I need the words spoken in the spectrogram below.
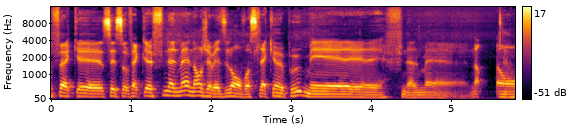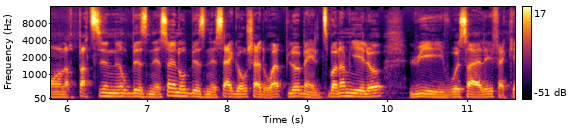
Fait que euh, c'est ça. Fait que finalement, non, j'avais dit là, on va se laquer un peu, mais euh, finalement, euh, non. On a reparti un autre business, un autre business à gauche, à droite. Puis là, ben, le petit bonhomme, il est là. Lui, il voit ça aller. Fait que.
